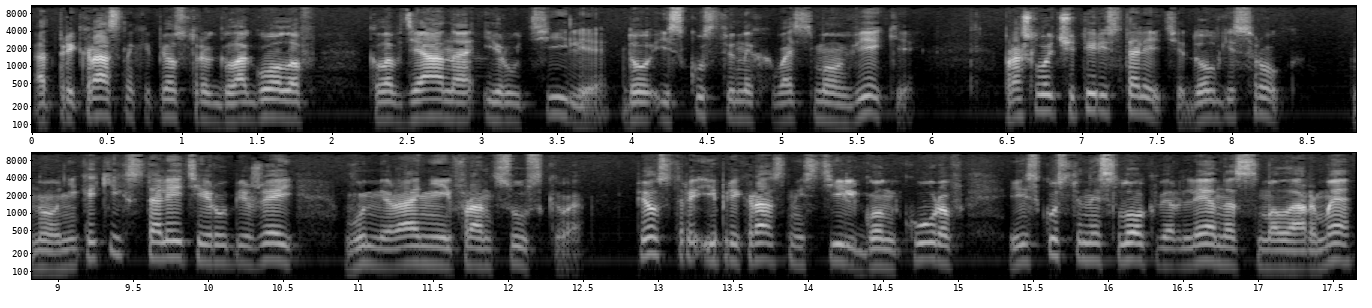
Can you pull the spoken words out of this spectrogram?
От прекрасных и пестрых глаголов Клавдиана и Рутилия до искусственных в VIII веке Прошло четыре столетия, долгий срок, но никаких столетий рубежей в умирании французского. Пестрый и прекрасный стиль Гонкуров и искусственный слог Верлена с Маларме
